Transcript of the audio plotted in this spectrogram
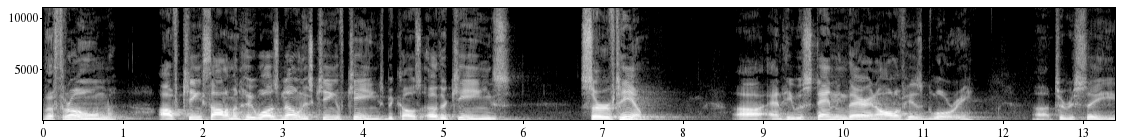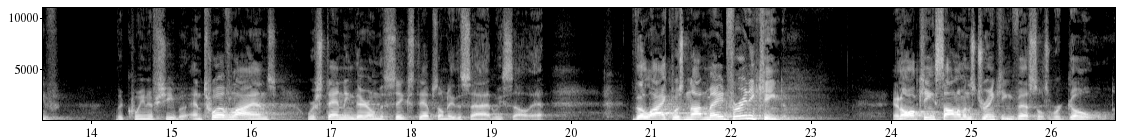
the throne of King Solomon, who was known as King of Kings because other kings served him. Uh, and he was standing there in all of his glory uh, to receive the Queen of Sheba. And 12 lions were standing there on the six steps on either side. We saw that. The like was not made for any kingdom. And all King Solomon's drinking vessels were gold.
